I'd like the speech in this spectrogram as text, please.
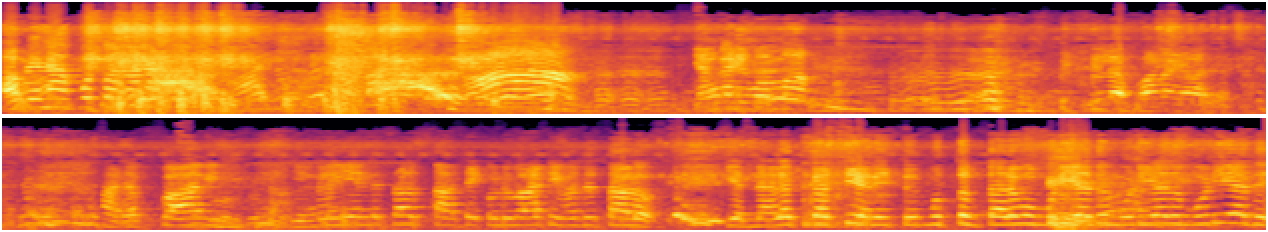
அப்படின்னா குத்துறாளா ஆ, எங்கடி உன் அம்மா இல்ல பணம் யாரு? அட பாவி எங்களை என்னத்தான் சாட்டை கொண்டு வாட்டி வந்தாலும் என்னால கட்டி அணைத்து முத்தம் தரவும் முடியாது முடியாது முடியாது.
